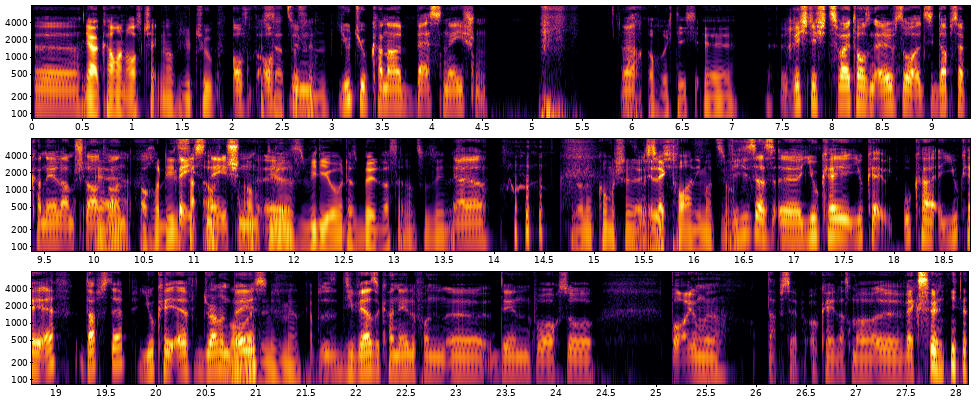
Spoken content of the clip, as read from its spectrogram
Äh, Ja, kann man auschecken auf YouTube. auf auf dem. YouTube-Kanal Bass Nation. Ja. Auch, auch richtig, äh, Richtig 2011, so als die Dubstep-Kanäle am Start ja, waren. auch, dieses, Bass auch, Nation, auch äh, dieses Video, das Bild, was darin zu sehen ist. Ja, ja. So eine komische. Elektroanimation. Wie hieß das? Äh, UK, UK, UK, UKF Dubstep? UKF Drum and Boah, weiß Bass? ich nicht mehr. Diverse Kanäle von äh, denen, wo auch so, boah, Junge, Dubstep. Okay, lass mal äh, wechseln hier.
